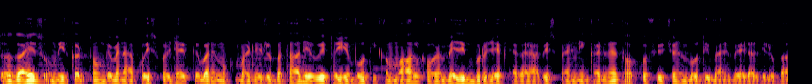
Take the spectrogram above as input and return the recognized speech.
तो गाइस उम्मीद करता हूँ कि मैंने आपको इस प्रोजेक्ट के बारे में मुकम्मल डिटेल बता दी होगी। तो ये बहुत ही कमाल का और अमेजिंग प्रोजेक्ट है, अगर आप इस पेंडिंग कर दें तो आपको फ्यूचर में बहुत ही बेनिफिट हासिल होगा।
